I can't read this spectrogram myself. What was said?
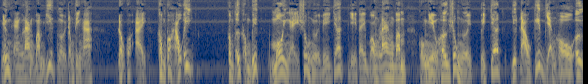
Những hàng lang băm giết người trong thiên hạ đâu có ai không có hảo ý. Công tử không biết mỗi ngày số người bị chết vì tay bọn lan băm còn nhiều hơn số người bị chết dưới đào kiếm giang hồ ư.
